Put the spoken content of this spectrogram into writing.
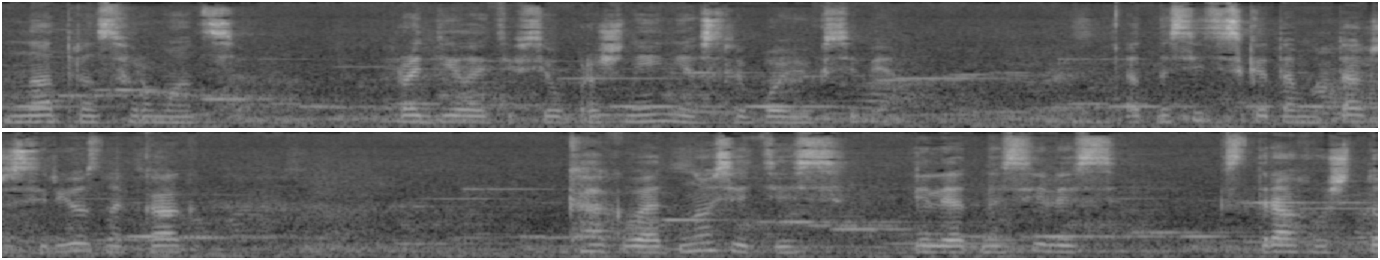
на трансформацию. Проделайте все упражнения с любовью к себе. Относитесь к этому так же серьезно, как, как вы относитесь или относились к страху, что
